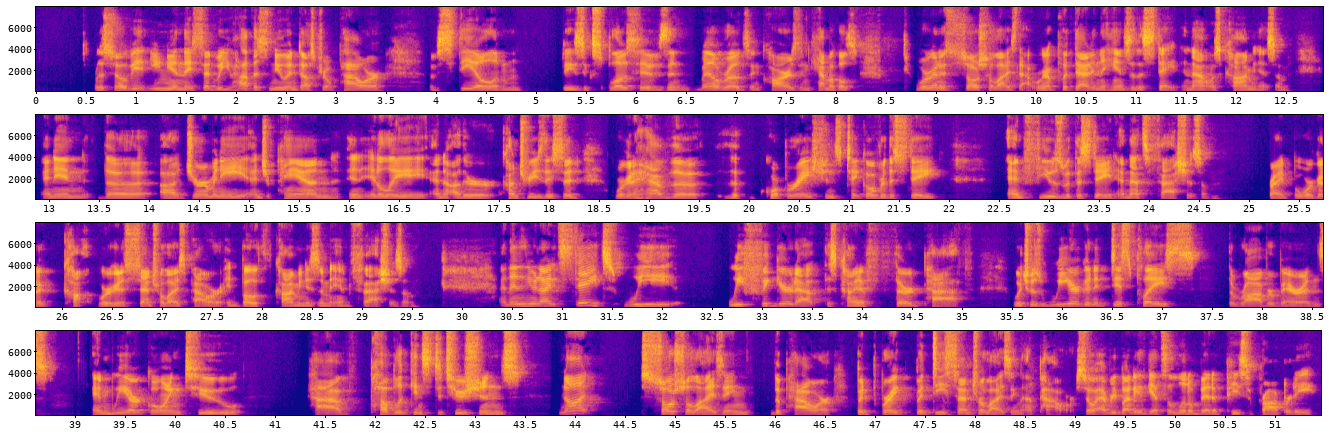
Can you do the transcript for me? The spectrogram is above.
the Soviet Union, they said, well, you have this new industrial power of steel and these explosives and railroads and cars and chemicals we're going to socialize that. We're going to put that in the hands of the state, and that was communism. And in the uh, Germany and Japan and Italy and other countries, they said we're going to have the the corporations take over the state and fuse with the state, and that's fascism, right? But we're going to co- we're going to centralize power in both communism and fascism. And then in the United States, we we figured out this kind of third path, which was we are going to displace the robber barons, and we are going to have public institutions not socializing the power, but break, but decentralizing that power. So everybody gets a little bit of piece of property,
